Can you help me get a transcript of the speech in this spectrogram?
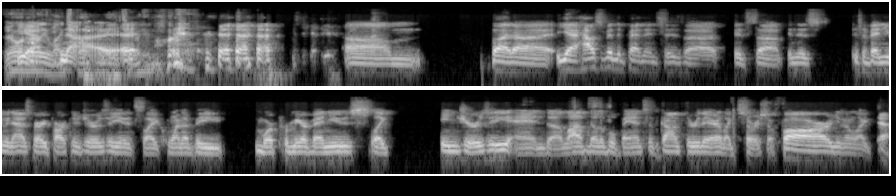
no one yeah, really likes nah, Blink-182 anymore. um, but uh, yeah, House of Independence is uh, it's uh, in this it's a venue in Asbury Park, New Jersey, and it's like one of the more premier venues like in Jersey, and a lot of notable bands have gone through there, like Story So Far, you know, like Yeah.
